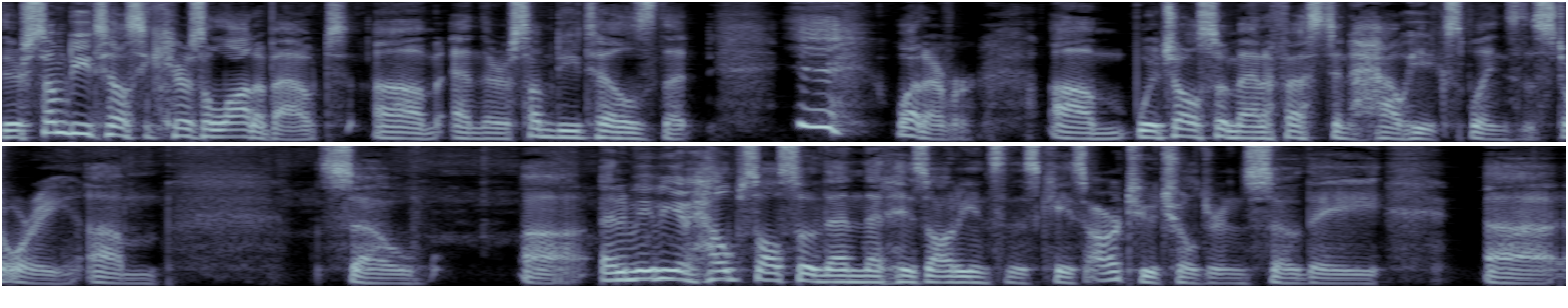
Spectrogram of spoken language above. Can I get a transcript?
there's some details he cares a lot about, um, and there are some details that, eh, whatever, um, which also manifest in how he explains the story. Um, so, uh, and maybe it helps also then that his audience in this case are two children, so they uh,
